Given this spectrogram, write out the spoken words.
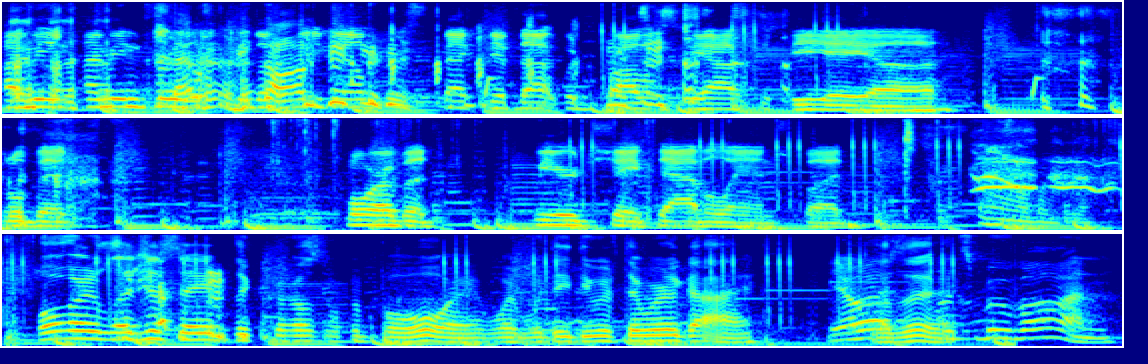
I mean, I mean, for That the, would be the dog. female perspective, that would probably have to be a uh, little bit more of a weird shaped avalanche, but Or let's just say if the girls were a boy, what would they do if they were a guy? you know what? That's it. Let's move on.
